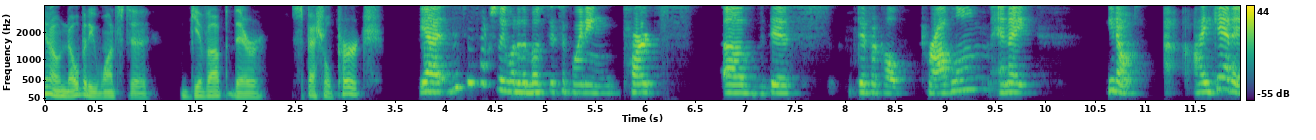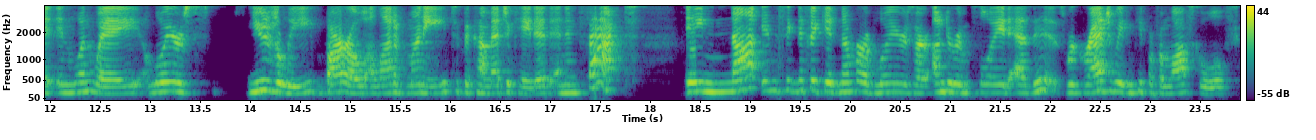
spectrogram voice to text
you know, nobody wants to give up their special perch. Yeah, this is actually one of the most disappointing parts of this difficult problem. And I, you know, I get it in one way. Lawyers usually borrow a lot of money to become educated. And in fact, a not insignificant number of lawyers are underemployed as is. We're graduating people from law schools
